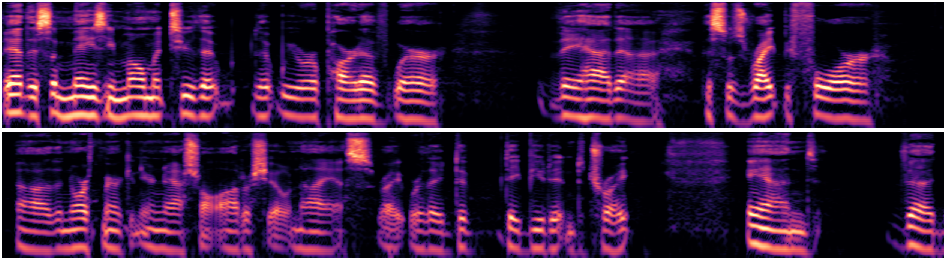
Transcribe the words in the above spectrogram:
They had this amazing moment too that that we were a part of where they had uh, this was right before uh, the North American International Auto Show NIAS, right where they de- debuted it in Detroit, and the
